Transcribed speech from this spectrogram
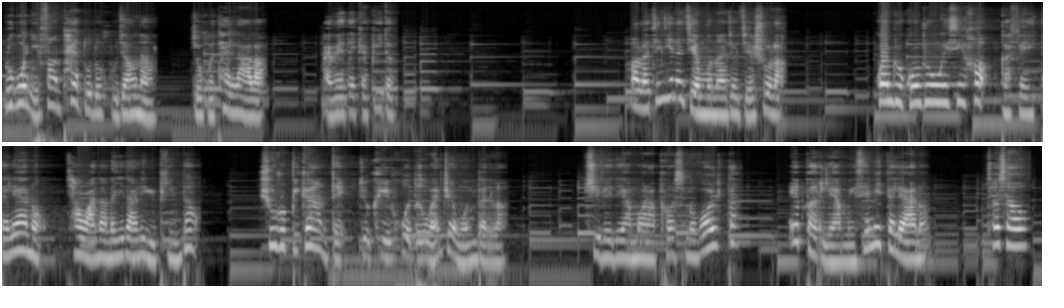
如果你放太多的胡椒呢，就会太辣了。Avete capito？好了，今天的节目呢就结束了。关注公众微信号 “Caffè Italiano” 乔瓦纳的意大利语频道，输入 “piccante” 就可以获得完整文本了。Ci vediamo la prossima volta e parliamo insieme italiano。ciao ciao。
